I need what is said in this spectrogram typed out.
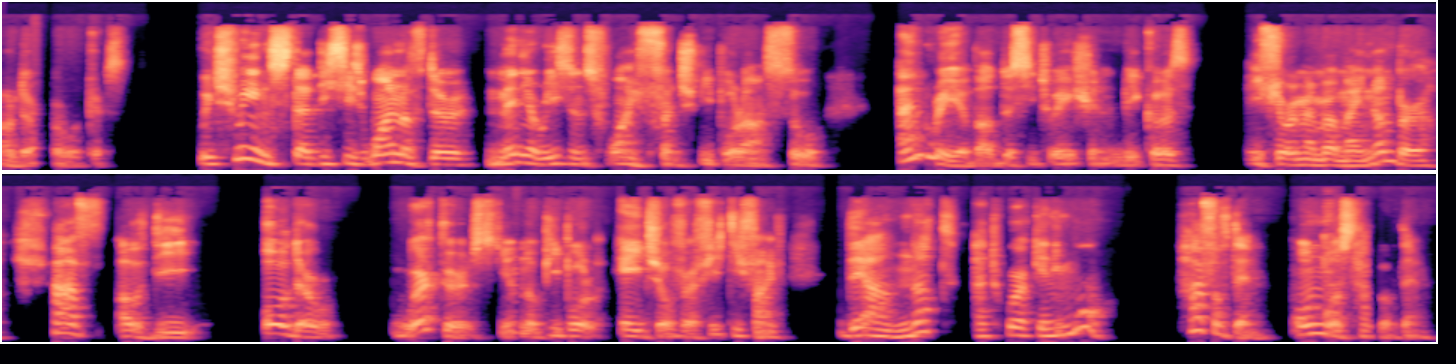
older workers which means that this is one of the many reasons why French people are so angry about the situation. Because if you remember my number, half of the older workers, you know, people age over 55, they are not at work anymore. Half of them, almost half of them.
